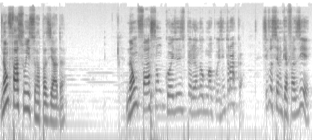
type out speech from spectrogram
Não façam isso, rapaziada. Não façam coisas esperando alguma coisa em troca. Se você não quer fazer,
